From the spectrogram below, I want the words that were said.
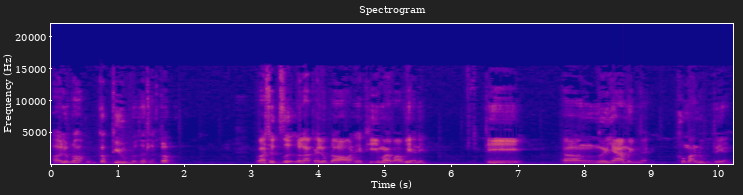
Ở lúc đó cũng cấp cứu và rất là gấp. Và thực sự là cái lúc đó thì khi mà vào viện ấy thì uh, người nhà mình lại không mang đủ tiền.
